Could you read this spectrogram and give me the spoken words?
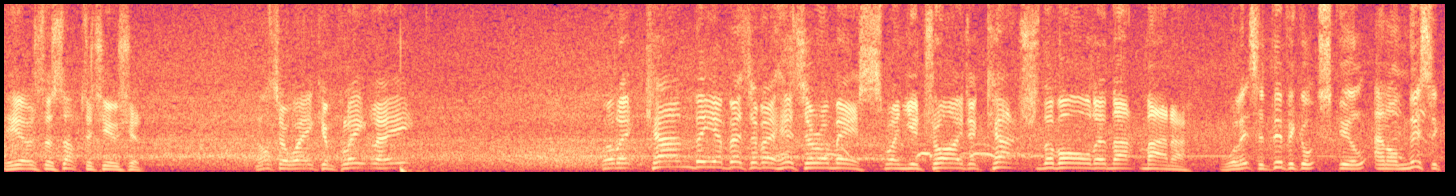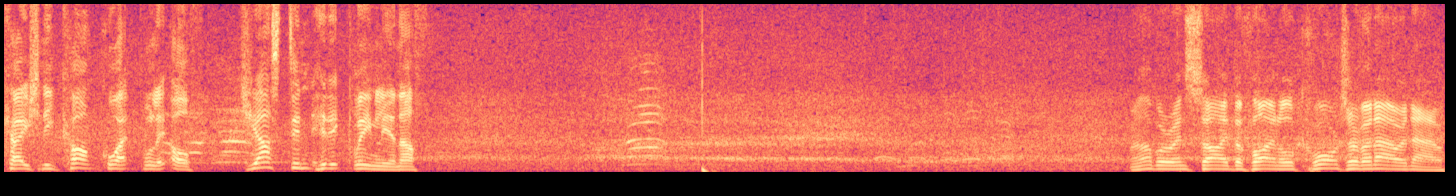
Here's the substitution. Not away completely. Well, it can be a bit of a hit or a miss when you try to catch the ball in that manner. Well, it's a difficult skill, and on this occasion, he can't quite pull it off. Just didn't hit it cleanly enough. Well, we're inside the final quarter of an hour now.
